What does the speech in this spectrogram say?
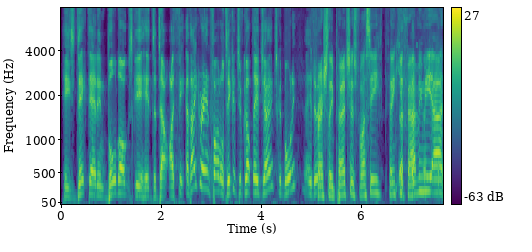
He's decked out in Bulldogs gear head to toe. I think are they grand final tickets you've got there, James? Good morning. How you doing? Freshly purchased, Vossi. Thank you for having me. Uh,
